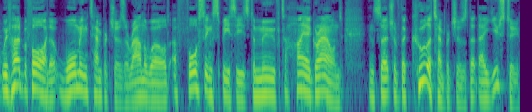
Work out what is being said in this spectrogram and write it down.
We've heard before that warming temperatures around the world are forcing species to move to higher ground in search of the cooler temperatures that they're used to.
